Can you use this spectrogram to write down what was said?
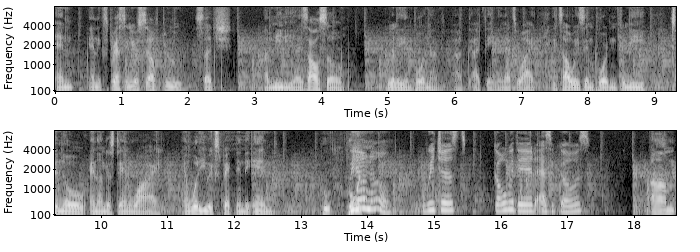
and and expressing yourself through such a media is also really important. I, I, I think, and that's why it's always important for me to know and understand why and what do you expect in the end. Who who we would- don't know. We just go with it as it goes. um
